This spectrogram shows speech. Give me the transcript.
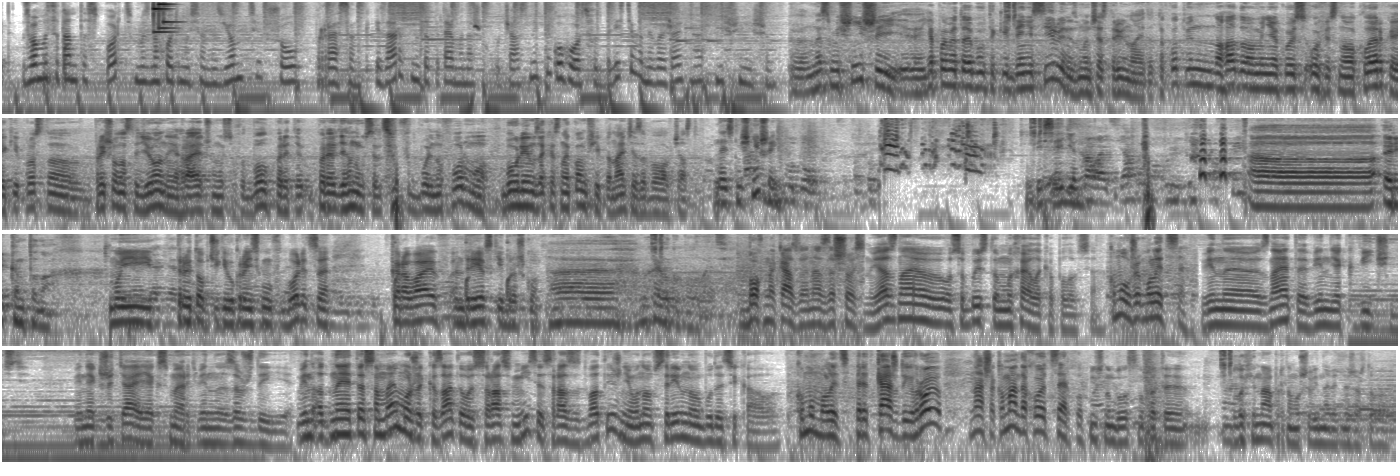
Привіт! З вами Сатанта Спортс. Ми знаходимося на зйомці шоу Пресинг. І зараз ми запитаємо наших учасників, кого з футболістів вони вважають найсмішнішим. Е, Найсмішніший, е, я пам'ятаю, був такий Деніс Ірвін із Манчестер Юнайтед. Так от він нагадував мені якогось офісного клерка, який просто прийшов на стадіон і грає чомусь у футбол, перетя- передягнувся в цю футбольну форму, був лівим захисником, ще й пенальті забивав часто. Найсмішніший? Бесєдін. Е, Ерік Кантона. Мої три топчики в українському футболі це Караваєв, Андрієвський, Брашко. Михайло Кополовець. Бог наказує нас за щось. Ну я знаю особисто Михайла Половця. Кому вже молитися? Він, е, знаєте, він як вічність. Він як життя і як смерть, він завжди є. Він одне і те саме може казати ось раз в місяць, раз в два тижні, воно все рівно буде цікаво. Кому молитися? Перед кожною грою наша команда ходить в церкву. Смішно було слухати Блохіна, при тому, що він навіть не жартував.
